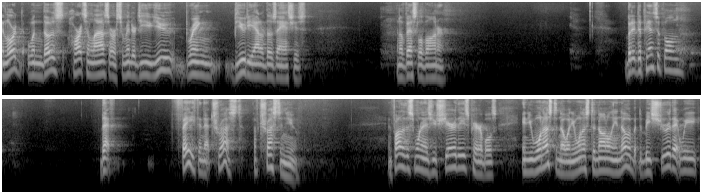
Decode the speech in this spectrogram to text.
And Lord, when those hearts and lives are surrendered to you, you bring beauty out of those ashes. and a vessel of honor. But it depends upon that faith and that trust of trusting you. And Father, this morning, as you share these parables, and you want us to know, and you want us to not only know, but to be sure that we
